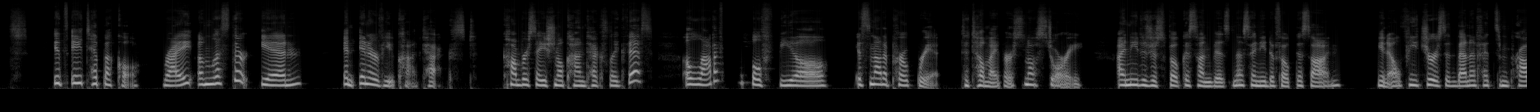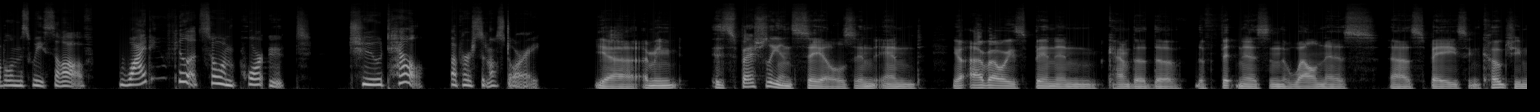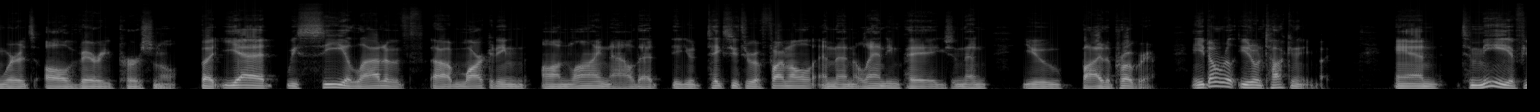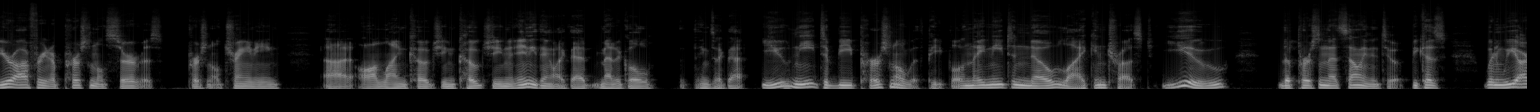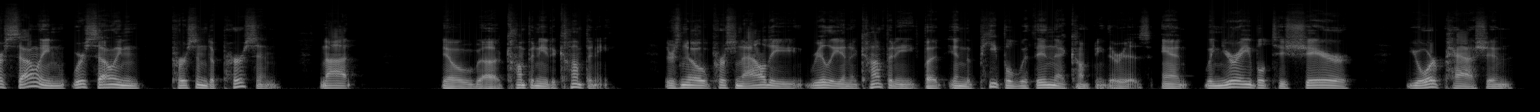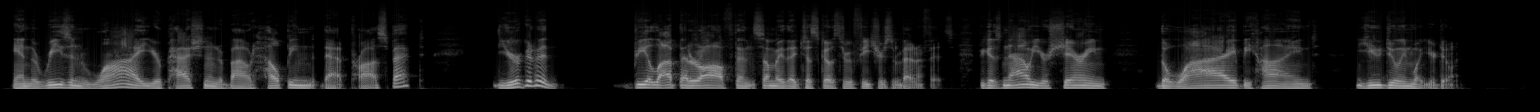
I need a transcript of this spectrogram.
it's atypical, right? Unless they're in an interview context conversational context like this, a lot of people feel it's not appropriate to tell my personal story. I need to just focus on business. I need to focus on, you know, features and benefits and problems we solve. Why do you feel it's so important to tell a personal story? Yeah, I mean, especially in sales and and you know, I've always been in kind of the the the fitness and the wellness uh, space and coaching where it's all very personal but yet we see a lot of uh, marketing online now that you know, takes you through a funnel and then a landing page and then you buy the program. And you don't really you don't talk to anybody. And to me if you're offering a personal service personal training uh, online coaching coaching anything like that medical things like that you need to be personal with people and they need to know like and trust you the person that's selling it to it because when we are selling, we're selling person to person, not you know uh, company to company. There's no personality really in a company, but in the people within that company there is. And when you're able to share your passion and the reason why you're passionate about helping that prospect, you're going to be a lot better off than somebody that just goes through features and benefits because now you're sharing the why behind you doing what you're doing.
